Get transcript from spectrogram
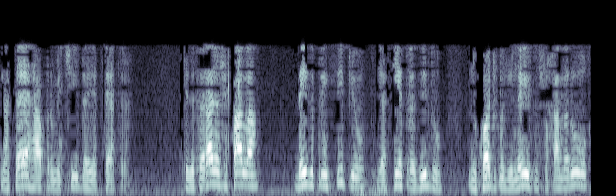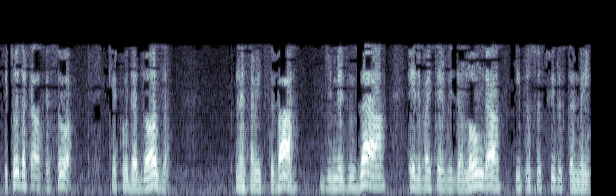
na terra prometida e etc. Que o Torá hoje fala desde o princípio, e assim é trazido no Código de Leis, do Shulchan Aruch, que toda aquela pessoa que é cuidadosa nessa mitzvah de mezuzá, ele vai ter vida longa e para os seus filhos também.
